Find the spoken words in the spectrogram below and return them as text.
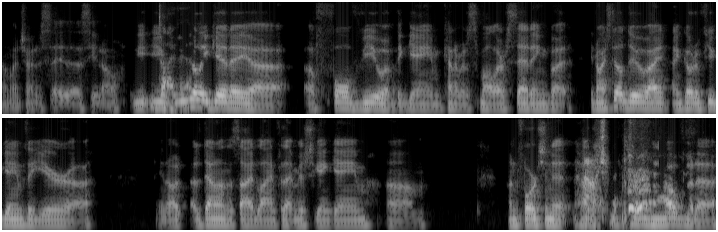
How am I trying to say this? You know, you, you, you really get a uh, a full view of the game, kind of in a smaller setting, but you know, I still do. I, I go to a few games a year. Uh, you know, I was down on the sideline for that Michigan game. Um, unfortunate how that turned out, but uh,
